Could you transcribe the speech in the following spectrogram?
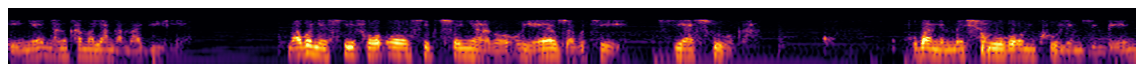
linye nangikhamalanga amabili nakunesifo osikuthwenyako uyezwa ukuthi siyasuka kuba nemehluko omkhulu emzimbeni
